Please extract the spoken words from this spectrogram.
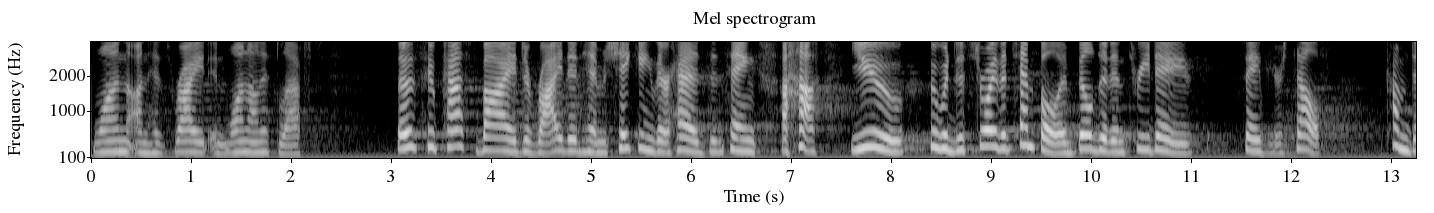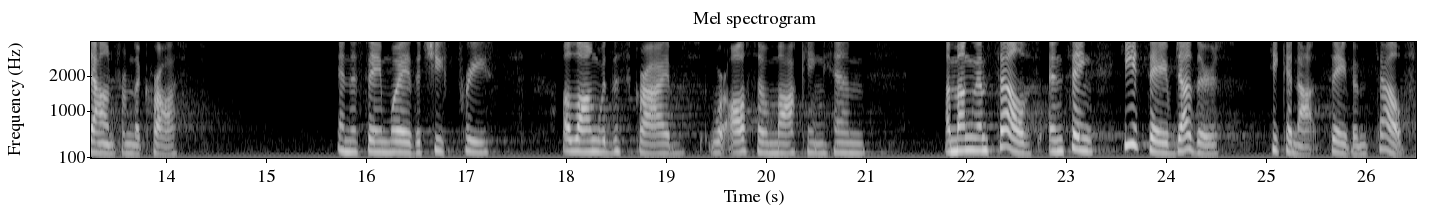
one on his right and one on his left. Those who passed by derided him, shaking their heads and saying, Aha, you who would destroy the temple and build it in three days, save yourself. Come down from the cross. In the same way, the chief priests, along with the scribes, were also mocking him among themselves and saying, He saved others, he cannot save himself.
